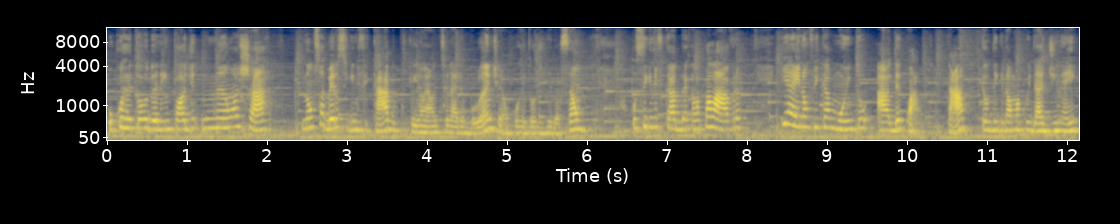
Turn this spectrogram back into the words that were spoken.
o corretor do Enem pode não achar, não saber o significado, porque ele não é um dicionário ambulante, é um corretor de redação, o significado daquela palavra, e aí não fica muito adequado, tá? Então tem que dar uma cuidadinha aí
